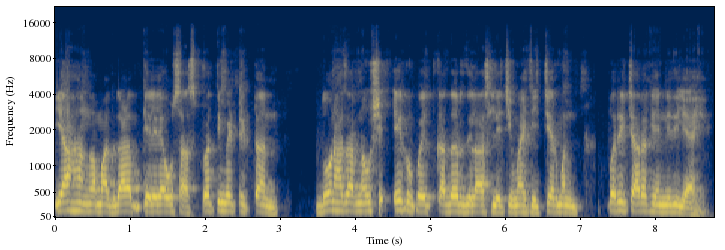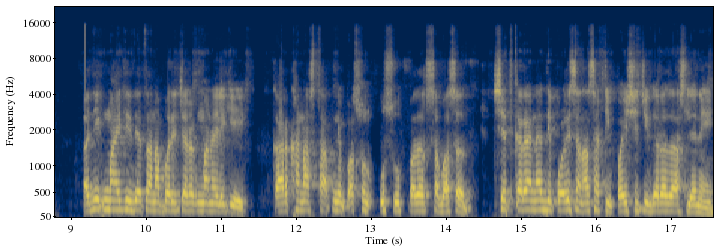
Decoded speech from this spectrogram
या हंगामात गाळप केलेल्या ऊसास प्रति मेट्रिक टन दोन हजार नऊशे एक रुपये इतका दर दिला असल्याची माहिती चेअरमन परिचारक यांनी दिली आहे. अधिक माहिती देताना परिचारक म्हणाले की कारखाना स्थापनेपासून ऊस उत्पादक सभासद शेतकऱ्यांना दिपाळी सणासाठी पैशाची गरज असल्याने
